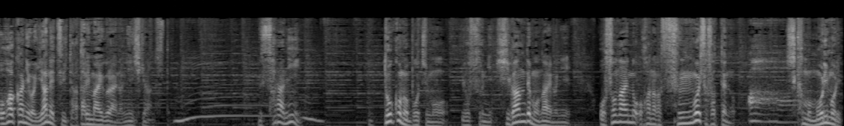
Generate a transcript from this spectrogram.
お墓には屋根ついて当たり前ぐらいの認識なんですって、さらにうん。どこの墓地も要するに彼岸でもないのに、お供えのお花がすんごい刺さってんの、しかももりもり、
